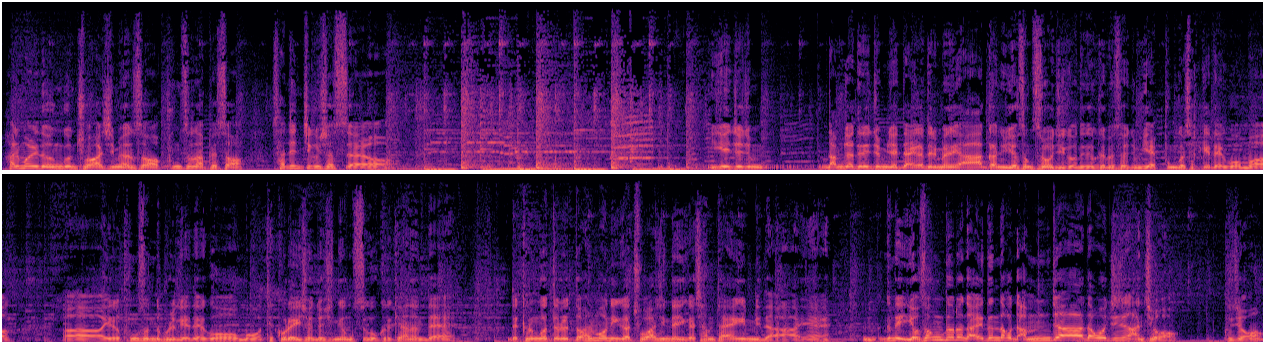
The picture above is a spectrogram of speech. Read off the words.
할머니도 은근 좋아하시면서 풍선 앞에서 사진 찍으셨어요. 이게 이제 좀 남자들이 좀 이제 나이가 들면 약간 좀 여성스러워지거든요. 그러면서 좀 예쁜 거 찾게 되고 뭐 어, 이런 풍선도 불게 되고 뭐 데코레이션도 신경 쓰고 그렇게 하는데 근데 그런 것들을 또 할머니가 좋아하신다니까 참 다행입니다. 예. 근데 여성들은 나이 든다고 남자다워지진 않죠. 그죠?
